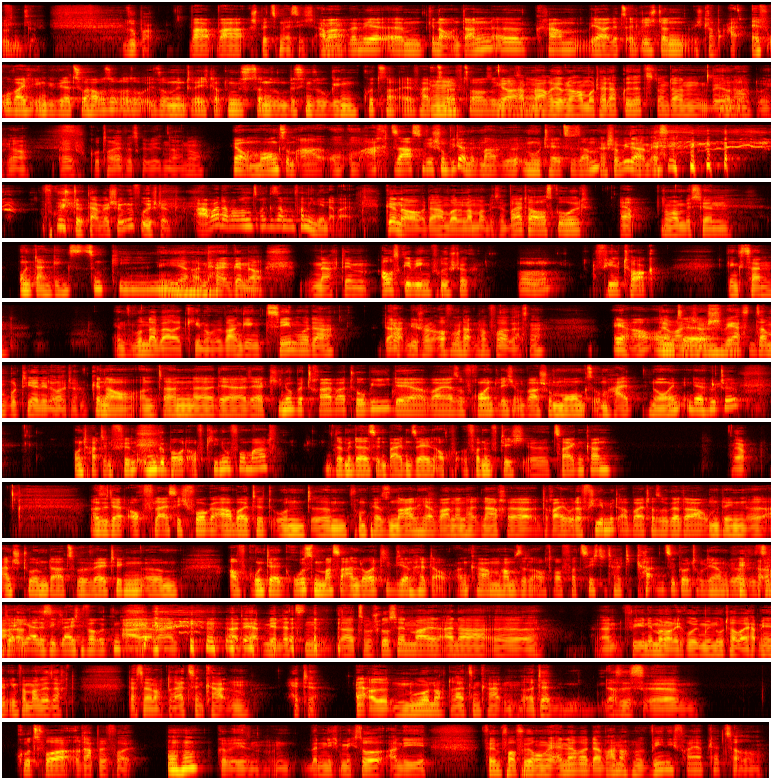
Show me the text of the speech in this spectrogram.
super. War, war spitzmäßig. Aber Mhm. wenn wir, ähm, genau, und dann äh, kam, ja, letztendlich dann, ich glaube, 11 Uhr war ich irgendwie wieder zu Hause oder so, so um den Dreh. Ich glaube, du müsstest dann so ein bisschen so gegen kurz nach elf, halb zwölf zu Hause Mhm. Ja, gewesen hat sein. Mario noch am Hotel abgesetzt und dann bin ich Genau. halt durch, ja. Elf, kurz nach elf wird's gewesen sein, ne? Ja, und morgens um, um, um acht saßen wir schon wieder mit Mario im Hotel zusammen. Ja, schon wieder am Essen. Frühstück. Da haben wir schön gefrühstückt. Aber da war unsere gesamte Familie dabei. Genau, da haben wir dann noch mal ein bisschen weiter ausgeholt. Ja. Noch mal ein bisschen, Und dann ging's zum Kino. ja, genau. Nach dem ausgiebigen Frühstück, viel Talk, ging's dann ins wunderbare Kino. Wir waren gegen 10 Uhr da. Da Ja. hatten die schon offen und hatten schon Vollgas, ne? Ja, Da und waren die äh, schon schwerstens am Rotieren, die Leute. Genau, und dann äh, der, der Kinobetreiber Tobi, der war ja so freundlich und war schon morgens um halb neun in der Hütte und hat den Film umgebaut auf Kinoformat, damit er es in beiden Sälen auch vernünftig äh, zeigen kann. Ja. Also der hat auch fleißig vorgearbeitet und ähm, vom Personal her waren dann halt nachher drei oder vier Mitarbeiter sogar da, um den äh, Ansturm da zu bewältigen. Ähm, aufgrund der großen Masse an Leute, die dann halt da auch ankamen, haben sie dann auch darauf verzichtet, halt die Karten zu kontrollieren, haben gesagt, das sind ja eh alles die gleichen Verrückten. Ah, ja, nein. Ah, der hat mir letzten, äh, zum Schluss hin mal in einer, äh, ja, für ihn immer noch nicht ruhigen Minute, aber er hat mir irgendwann mal gesagt, dass er noch 13 Karten hätte. Ja. Also nur noch 13 Karten. Also Das ist ähm, kurz vor rappelvoll Mhm. gewesen. Und wenn ich mich so an die Filmvorführungen erinnere, da waren auch nur wenig freie Plätze. Also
